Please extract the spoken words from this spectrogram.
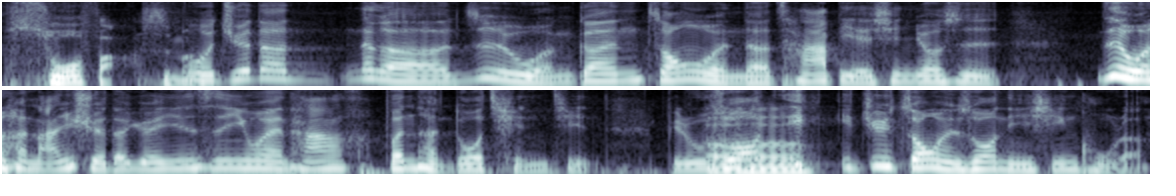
说法，是吗？我觉得那个日文跟中文的差别性，就是日文很难学的原因，是因为它分很多情景。比如说一、uh 一句中文说“你辛苦了”，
